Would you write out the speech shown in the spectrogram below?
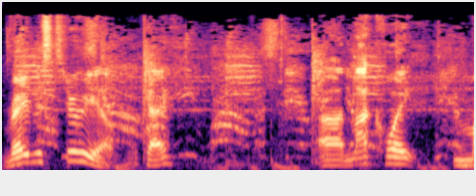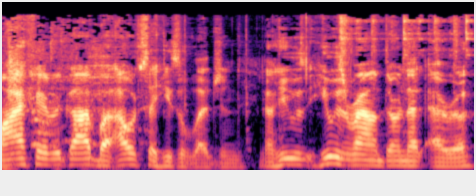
Rey Mysterio. Okay, uh, not quite my favorite guy, but I would say he's a legend. Now he was he was around during that era,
